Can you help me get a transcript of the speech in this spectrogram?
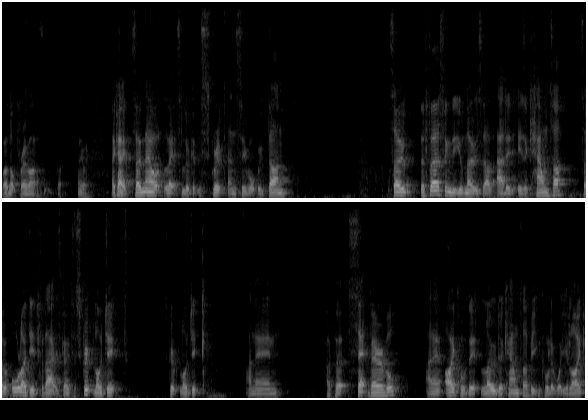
Well, not forever. Anyway, okay, so now let's look at the script and see what we've done. So the first thing that you'll notice that I've added is a counter. So all I did for that is go to script logic, script logic, and then I put set variable, and then I called it loader counter, but you can call it what you like.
